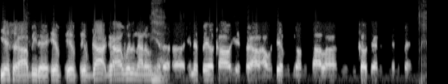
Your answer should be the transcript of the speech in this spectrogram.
Yes, sir. I'll be there. If if if God God willing, I don't yeah. get a uh, NFL call. Yes, sir. I, I would definitely be on the sidelines with, with Coach Anderson and the fans.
